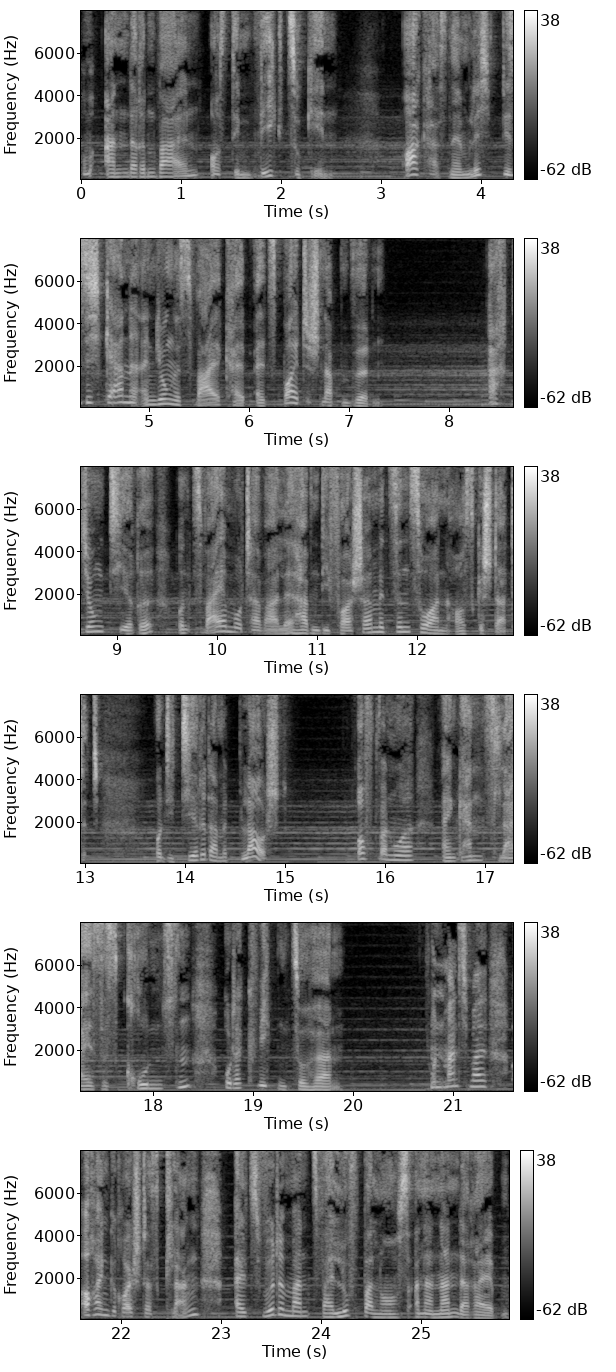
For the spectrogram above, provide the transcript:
um anderen Walen aus dem Weg zu gehen. Orcas nämlich, die sich gerne ein junges Walkalb als Beute schnappen würden. Acht Jungtiere und zwei Mutterwale haben die Forscher mit Sensoren ausgestattet und die Tiere damit belauscht. Oft war nur ein ganz leises Grunzen oder Quieken zu hören. Und manchmal auch ein Geräusch, das klang, als würde man zwei Luftballons aneinander reiben,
